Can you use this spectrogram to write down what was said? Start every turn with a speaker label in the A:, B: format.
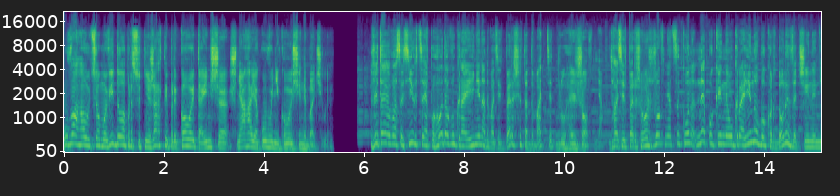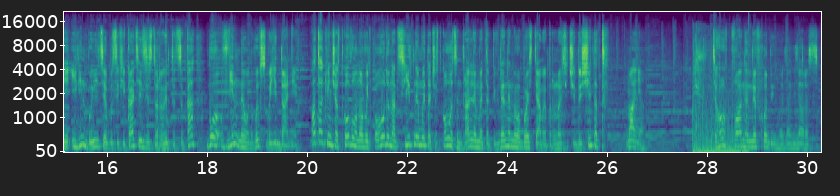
A: Увага! У цьому відео присутні жарти, приколи та інша шняга, яку ви ніколи ще не бачили. Вітаю вас усіх! Це погода в Україні на 21 та 22 жовтня. 21 жовтня цикун не покине Україну, бо кордони зачинені, і він боїться бусифікації зі сторони ТЦК, бо він не оновив свої дані. А так він частково оновить погоду над східними та частково центральними та південними областями, приносячи дощі та т- Маня. Цього в плани не входило так зараз.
